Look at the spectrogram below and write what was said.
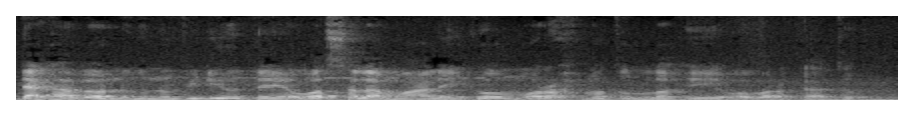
দেখা হবে অন্য কোনো ভিডিওতে। ওয়াসসালামু আলাইকুম ওরহমতুল্লাহি ওবরাকাতুহ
